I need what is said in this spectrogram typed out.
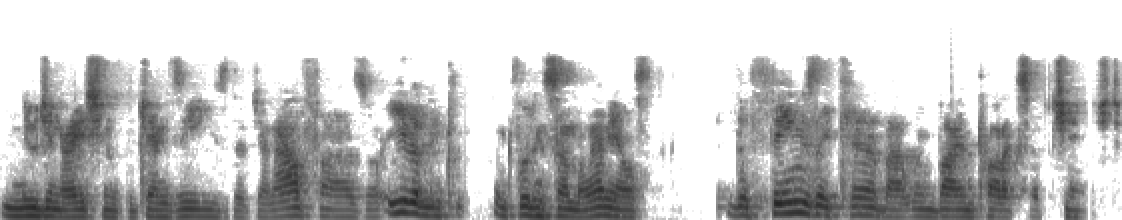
new generations, the Gen Zs, the Gen Alphas, or even inc- including some millennials, the things they care about when buying products have changed.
